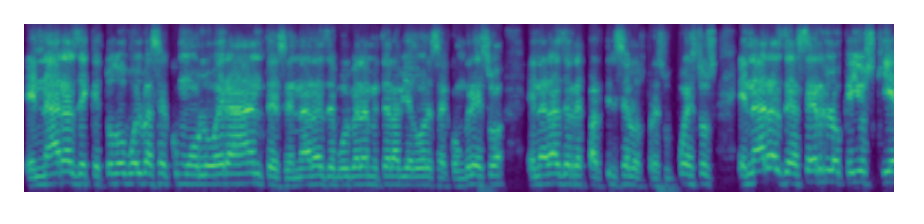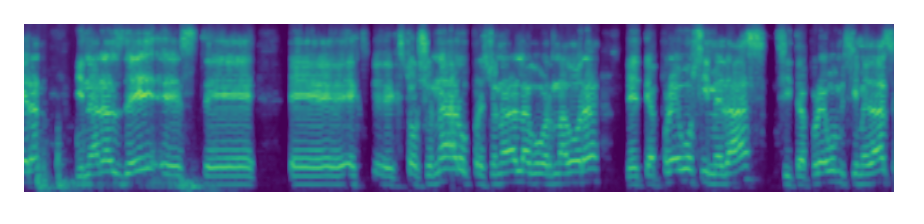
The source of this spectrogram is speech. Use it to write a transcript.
en aras de que todo vuelva a ser como lo era antes, en aras de volver a meter aviadores al Congreso, en aras de repartirse los presupuestos, en aras de hacer lo que ellos quieran y en aras de este eh, extorsionar o presionar a la gobernadora de te apruebo si me das, si te apruebo si me das,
